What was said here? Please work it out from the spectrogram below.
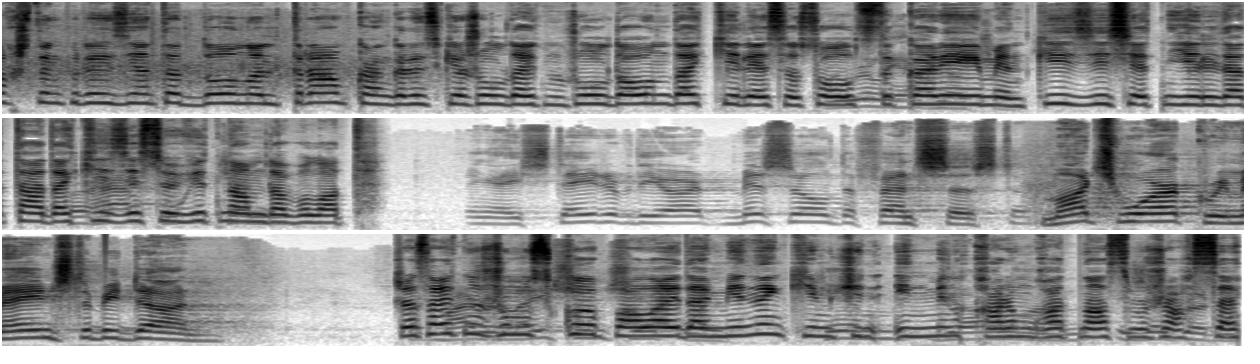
ақштың президенті дональд трамп конгресске жолдайтын жолдауында келесі солтүстік кореямен кездесетін елді атады. Кездесу вьетнамда болады. Жасайтын жұмыс көп алайда менің ким чен инмен қарым қатынасым жақсы.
